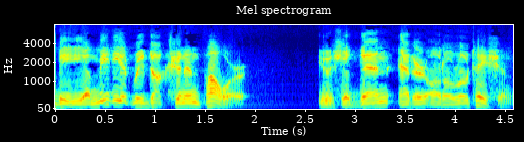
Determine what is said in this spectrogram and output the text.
be immediate reduction in power. You should then enter auto rotation.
